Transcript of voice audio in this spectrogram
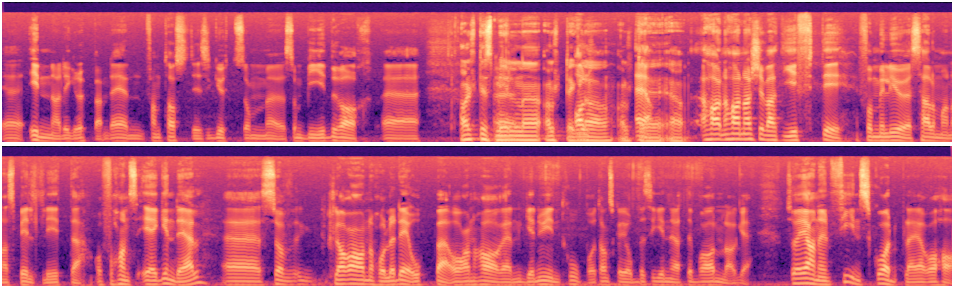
eh, innad i gruppen. Det er en fantastisk gutt som, uh, som bidrar. alltid smilende, alltid glad. Alltid, ja. han, han, har ikke vært giftig for miljøet selv om han har spilt lite. Og for hans egen del så klarer han å holde det oppe, og han har en genuin tro på at han skal jobbe seg inn i dette Brann-laget. Så er han en fin squad-player å ha,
